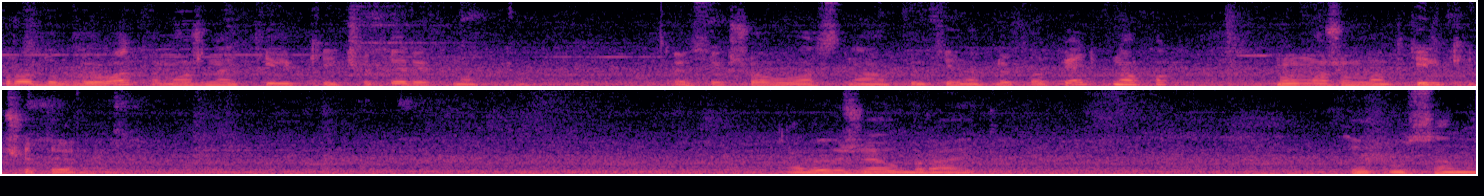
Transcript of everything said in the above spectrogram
Продублювати можна тільки 4 кнопки. Тобто, якщо у вас на пульті, наприклад, 5 кнопок, ми можемо тільки 4. А ви вже обираєте, яку саме.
